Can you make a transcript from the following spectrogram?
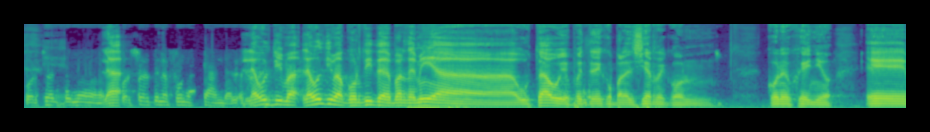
Por suerte no, La- por suerte no fue un escándalo. La última, la última cortita de parte mía, Gustavo, y después te dejo para el cierre con, con Eugenio. Eh,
